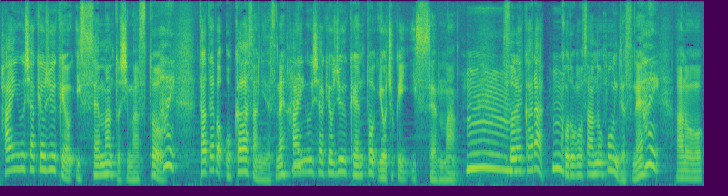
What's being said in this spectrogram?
配偶者居住権を1000万としますと、例えばお母さんにですね、配偶者居住権と預貯金1000万、それから子供さんの方にですね、あの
